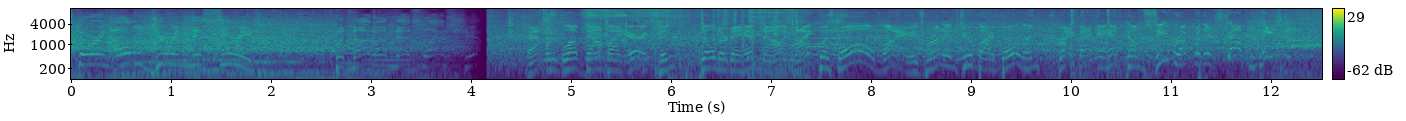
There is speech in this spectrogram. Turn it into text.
scoring all during this series. But not on Nets last shift. That one gloved down by Ericsson. Builder to head now, and Nyquist, oh my, he's run into by Bolin. Right back ahead comes Seabrook with a shot. He's scores!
